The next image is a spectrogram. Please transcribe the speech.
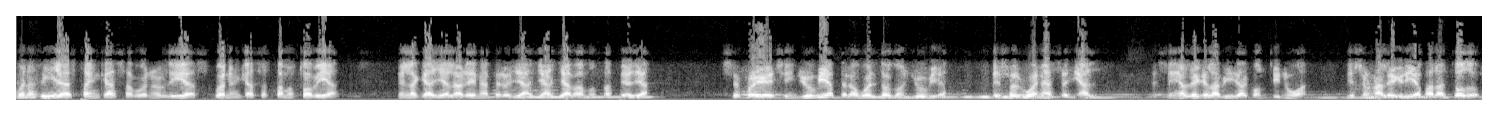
Buenos días. Ya está en casa, buenos días. Bueno, en casa estamos todavía en la calle de la Arena, pero ya, ya, ya vamos hacia allá. Se fue sin lluvia, pero ha vuelto con lluvia. Eso es buena señal, es señal de que la vida continúa. Y es una alegría para todos.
